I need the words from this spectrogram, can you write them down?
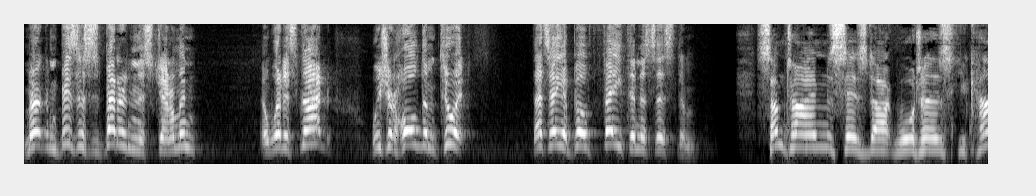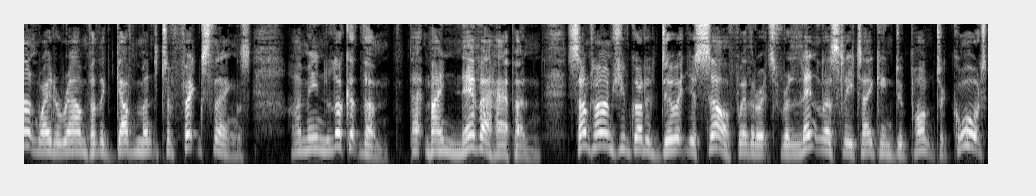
American business is better than this, gentlemen. And when it's not, we should hold them to it. That's how you build faith in a system. Sometimes, says Dark Waters, you can't wait around for the government to fix things. I mean, look at them. That may never happen. Sometimes you've got to do it yourself, whether it's relentlessly taking DuPont to court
